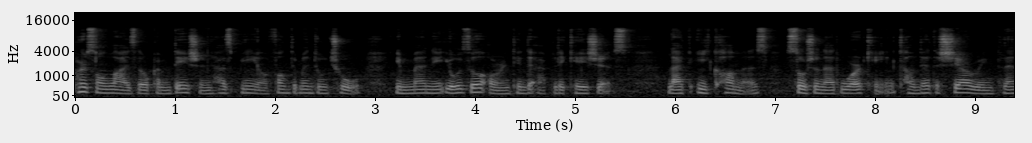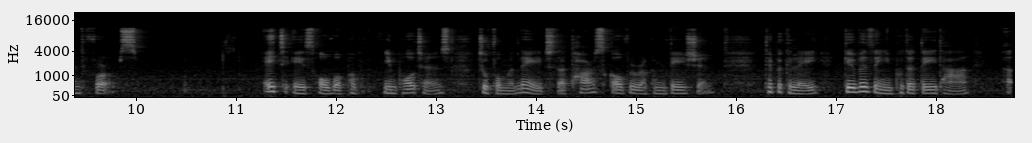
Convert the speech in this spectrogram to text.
personalized recommendation has been a fundamental tool in many user-oriented applications like e-commerce, social networking, content sharing platforms. It is of importance to formulate the task of recommendation. Typically, given the input data, uh,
